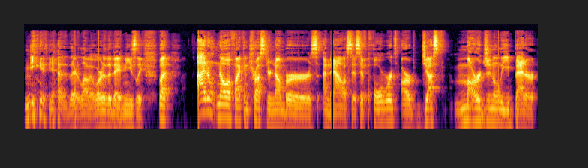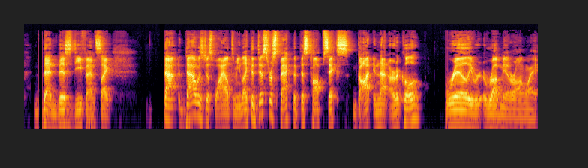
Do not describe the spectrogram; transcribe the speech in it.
Yeah, there, love it. Word of the day, measly. But I don't know if I can trust your numbers analysis if the forwards are just marginally better than this defense. Like that, that was just wild to me. Like the disrespect that this top six got in that article really r- rubbed me the wrong way.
